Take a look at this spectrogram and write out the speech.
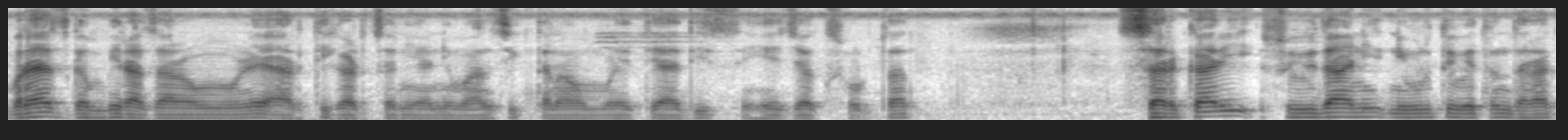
बऱ्याच गंभीर आजारामुळे आर्थिक अडचणी आणि मानसिक तणावामुळे ते आधीच हे जग सोडतात. सरकारी सुविधा आणि निवृत्ती वेतनधारक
